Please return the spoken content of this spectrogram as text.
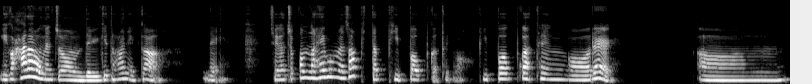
이거 하다 보면 좀 늘기도 하니까 네. 제가 조금 더 해보면서 비타 비법 같은 거, 비법 같은 거를 음,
